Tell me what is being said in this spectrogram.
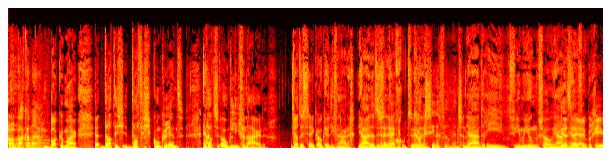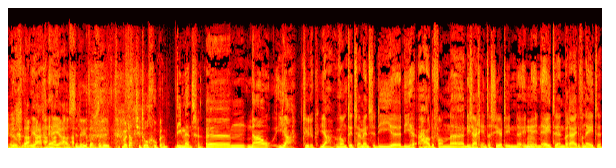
Uh, bakken maar. Bakken maar. Ja, dat is, dat is je concurrent. En ja. dat is ook lief en aardig. Dat is zeker ook heel lief en aardig. Ja, dat is en heel goed. Krankzinnig veel mensen. Naar. Ja, drie, vier miljoen of zo. Ja, ja heel veel. Heel veel. Ja, nee, ja, absoluut, absoluut. Maar dat is je doelgroep, hè? Die mensen. Um, nou, ja, tuurlijk. Ja, want dit zijn mensen die, uh, die houden van. Uh, die zijn geïnteresseerd in, in, mm. in eten en bereiden van eten.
